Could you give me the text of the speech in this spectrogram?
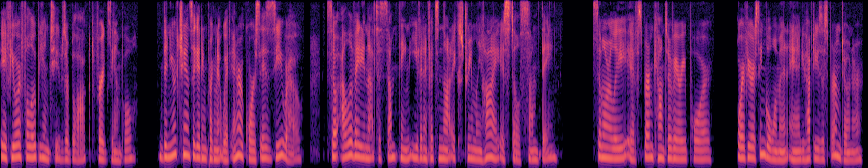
If your fallopian tubes are blocked, for example, then your chance of getting pregnant with intercourse is zero. So, elevating that to something, even if it's not extremely high, is still something. Similarly, if sperm counts are very poor, or if you're a single woman and you have to use a sperm donor,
